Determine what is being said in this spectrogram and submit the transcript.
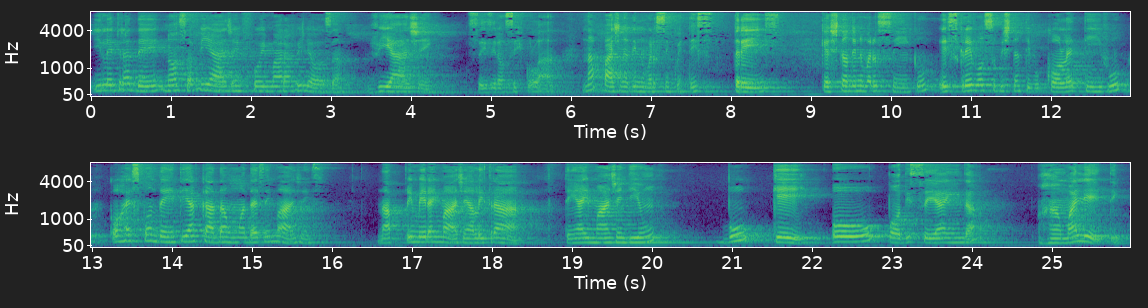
E letra D, nossa viagem foi maravilhosa. Viagem, vocês irão circular. Na página de número 53, questão de número 5, escreva o substantivo coletivo correspondente a cada uma das imagens. Na primeira imagem, a letra A, tem a imagem de um buquê, ou pode ser ainda ramalhete.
